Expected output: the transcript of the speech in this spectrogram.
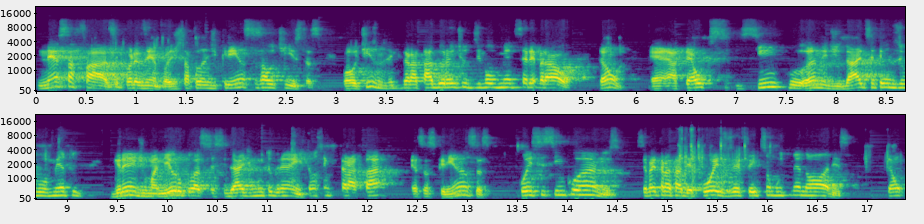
nessa fase. Por exemplo, a gente está falando de crianças autistas. O autismo tem que tratar durante o desenvolvimento cerebral. Então, é, até os 5 anos de idade, você tem um desenvolvimento grande, uma neuroplasticidade muito grande. Então, você tem que tratar essas crianças com esses 5 anos. Você vai tratar depois, os efeitos são muito menores. Então,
